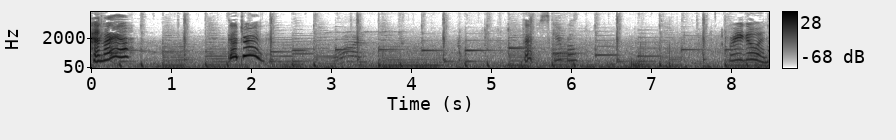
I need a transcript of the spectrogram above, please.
Hello. Go drive. Going?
